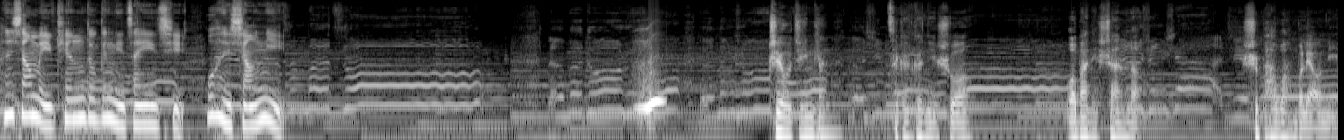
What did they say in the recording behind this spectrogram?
很想每天都跟你在一起。我很想你，只有今天才敢跟你说，我把你删了，是怕忘不了你。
